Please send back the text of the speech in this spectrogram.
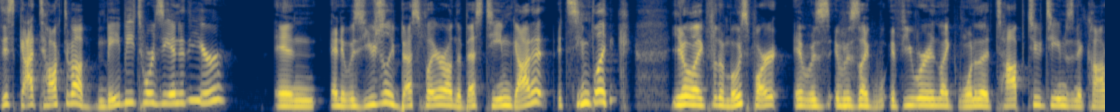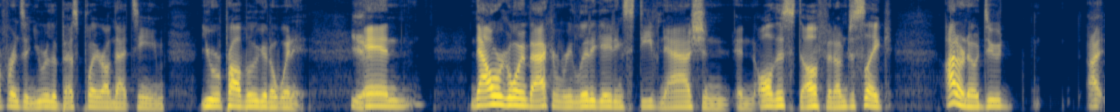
this got talked about maybe towards the end of the year. And and it was usually best player on the best team got it. It seemed like, you know, like for the most part, it was it was like if you were in like one of the top two teams in a conference and you were the best player on that team, you were probably going to win it. Yeah. And now we're going back and relitigating Steve Nash and and all this stuff, and I'm just like, I don't know, dude. I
